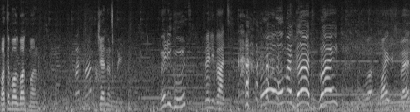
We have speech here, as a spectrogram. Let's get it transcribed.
What about Batman? Batman? Generally. Very good. Very bad. Oh, oh my god, why? Why is bad?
